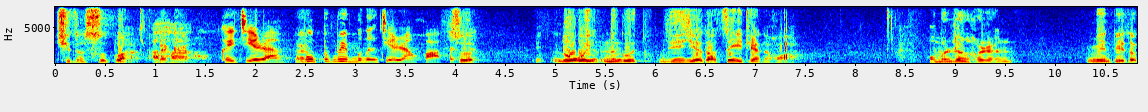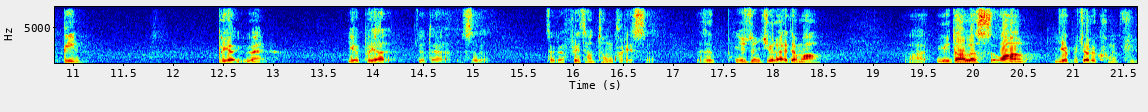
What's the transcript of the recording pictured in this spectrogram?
切成四段来看啊，可以截然不不并不能截然划分。是，如果能够理解到这一点的话，我们任何人面对着病，不要怨，也不要觉得是这个非常痛苦的事，这是与生俱来的吗？啊，遇到了死亡也不觉得恐惧，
